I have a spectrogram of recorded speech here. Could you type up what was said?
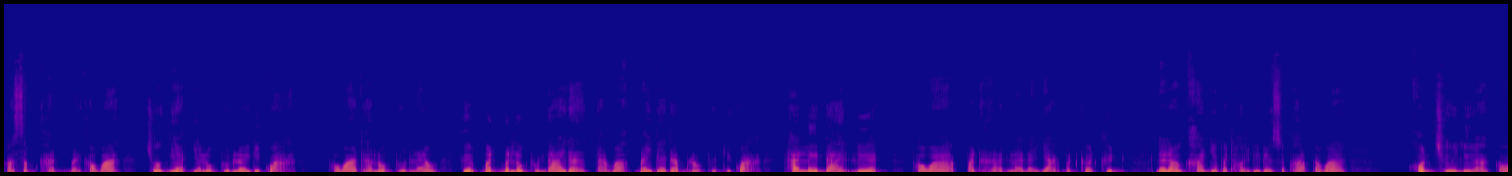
ก็สำคัญหมายความว่าช่วงเนี้ยอย่าลงทุนเลยดีกว่า ราะว่าถ้าลงทุนแล้วคือมันมันลงทุนได้นะ แต่ว่าไม่แนะนำลงทุนดีกว่า ถ้าเลื่อนได้เลื่อน เพราะว่าปัญหาหลาย ๆ อย่างมันเกิดขึ้น และดาวคารยังไปถอยในเดือนสภาพแปลว่า คนช่วยเหลือก็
